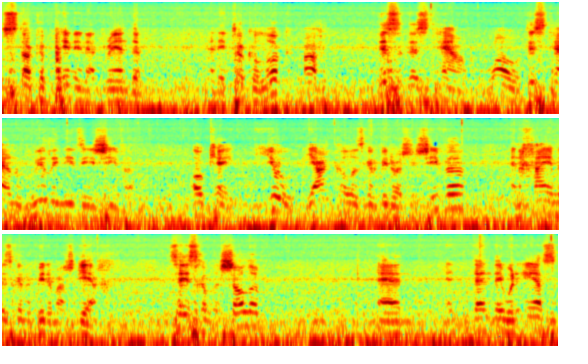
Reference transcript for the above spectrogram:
stuck a pin in at random and they took a look. Oh, this is this town. Whoa, this town really needs a yeshiva okay, you, Yankel is going to be the Rosh Yeshiva, and Chaim is going to be the Mashgiach. Tzeischem l'sholem, and, and then they would ask,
